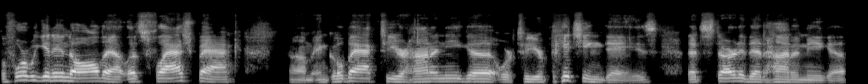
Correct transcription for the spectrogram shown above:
Before we get into all that, let's flash back um, and go back to your Hononegah or to your pitching days that started at Hononegah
